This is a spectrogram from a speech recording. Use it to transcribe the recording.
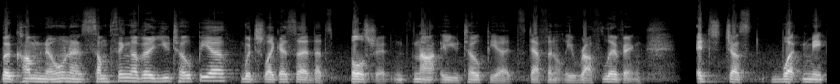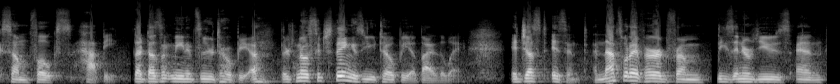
become known as something of a utopia, which, like I said, that's bullshit. It's not a utopia, it's definitely rough living. It's just what makes some folks happy. That doesn't mean it's a utopia. There's no such thing as a utopia, by the way. It just isn't. And that's what I've heard from these interviews and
